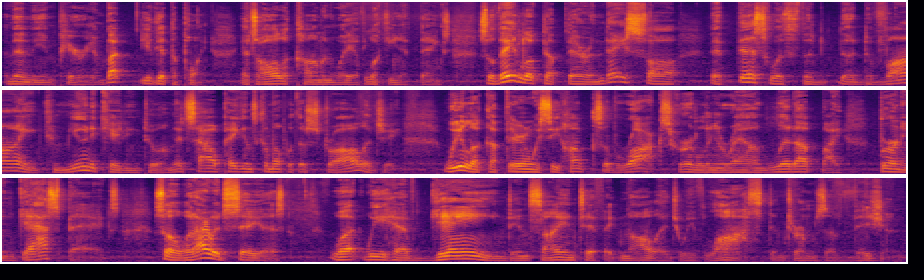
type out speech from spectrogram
and then the Empyrean. But you get the point. It's all a common way of looking at things. So they looked up there and they saw that this was the, the divine communicating to them. That's how pagans come up with astrology. We look up there and we see hunks of rocks hurtling around, lit up by burning gas bags. So, what I would say is, what we have gained in scientific knowledge, we've lost in terms of vision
